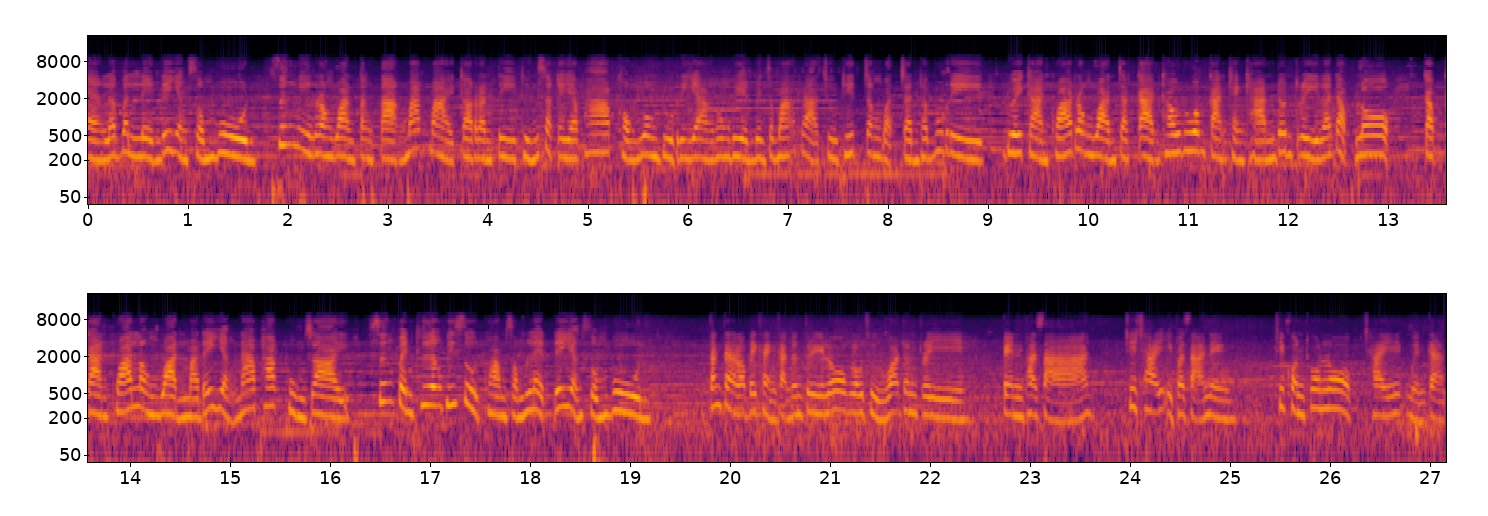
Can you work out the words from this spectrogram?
ดงและบรรเลงได้อย่างสมบูรณ์ ซึ่งมีรางวัลต่างๆ มากมายการันตีถึงศักยภาพของวงดุริยางโรงเรียนเบญจมราชูทิศจังหวัดจันทบุรี ด้วยการคว้ารางวัลจากการเข้าร่วมการแข่งขันดนตรีระดับโลก กับการคว้ารางวัลมาได้อย่างน่าภาคภูมิใจ ซึ่งเป็นเครื่องพิสูจน์ความสำเร็จได้อย่างสมบูรณ์ ตั้งแต่เราไปแข่งขันดนตรีโลกเราถือว่าดนตรีเป็นภาษาที่ใช้อีกภาษาหนึ่งที่คนทั่วโลกใช้เหมือนกัน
